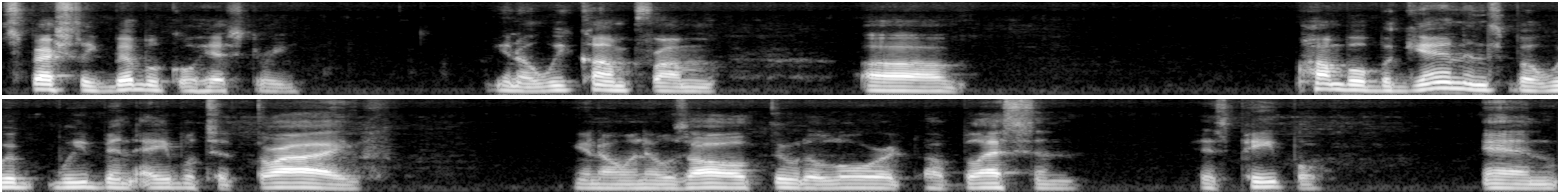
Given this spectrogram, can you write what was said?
especially biblical history, you know, we come from uh, humble beginnings, but we've, we've been able to thrive, you know, and it was all through the Lord uh, blessing his people. And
